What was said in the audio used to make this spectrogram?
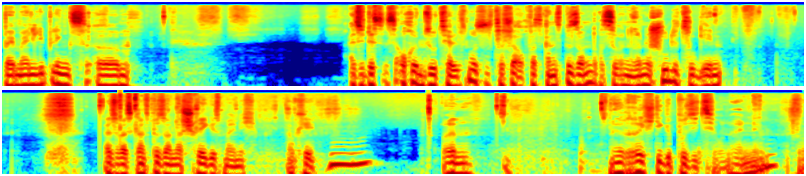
bei meinen Lieblings, ähm, also das ist auch im Sozialismus ist das ja auch was ganz Besonderes, so in so eine Schule zu gehen. Also was ganz besonders Schräges, meine ich. Okay. Mhm. Ähm, richtige Position einnehmen. So.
